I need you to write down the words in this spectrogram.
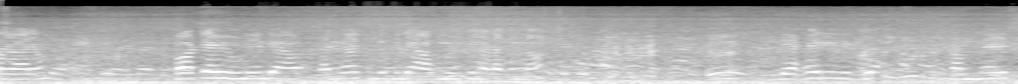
നിർദ്ദേശപ്രകാരം കോട്ടയം യൂണിയന്റെ വനിതാ സംഘത്തിന്റെ ആഭിമുഖ്യത്തിൽ നടക്കുന്ന ഈ ലഹരി വിദ്യ സന്ദേശ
